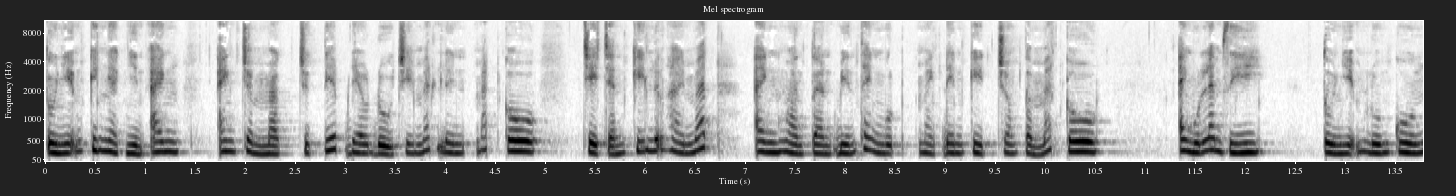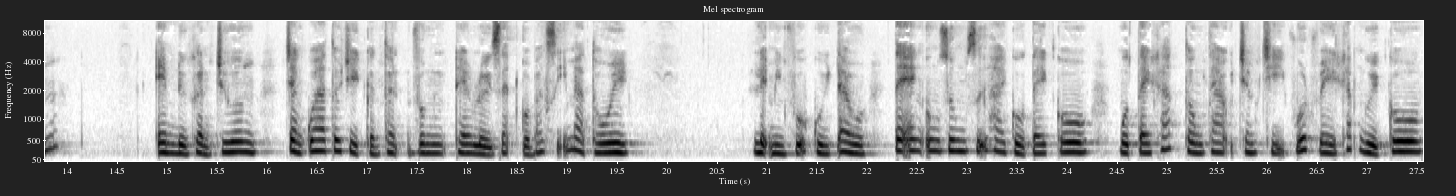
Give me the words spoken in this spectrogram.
Tô nhiễm kinh ngạc nhìn anh, anh trầm mặc trực tiếp đeo đồ che mắt lên mắt cô, che chắn kỹ lưỡng hai mắt, anh hoàn toàn biến thành một mảnh đen kịt trong tầm mắt cô. Anh muốn làm gì? Tô nhiễm luống cuống. Em đừng khẩn trương, chẳng qua tôi chỉ cẩn thận vâng theo lời dặn của bác sĩ mà thôi. Lệ Minh Vũ cúi đầu, tay anh ung dung giữ hai cổ tay cô, một tay khác thông thạo chăm chỉ vuốt về khắp người cô.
